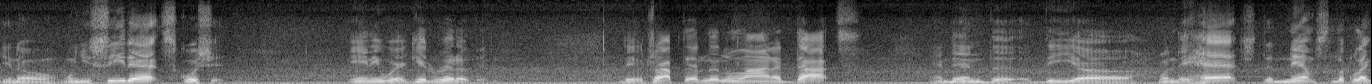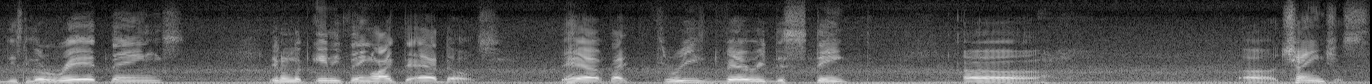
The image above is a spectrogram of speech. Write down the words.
You know, when you see that, squish it. Anywhere, get rid of it. They'll drop that little line of dots, and then the the uh, when they hatch, the nymphs look like these little red things. They don't look anything like the adults. They have like three very distinct uh, uh, changes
